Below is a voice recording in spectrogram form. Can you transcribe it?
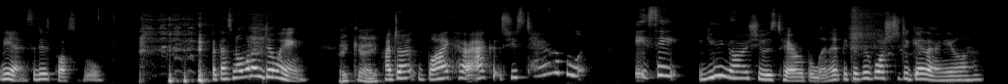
Yes, it is possible. But that's not what I'm doing. okay. I don't like her act. She's terrible. You see, you know she was terrible in it because we watched it together and you're like,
